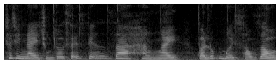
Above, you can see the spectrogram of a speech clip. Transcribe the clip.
Chương trình này chúng tôi sẽ diễn ra hàng ngày vào lúc 16 giờ.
